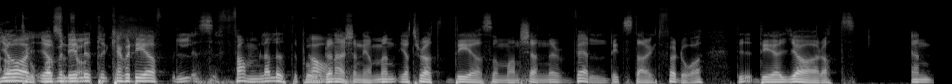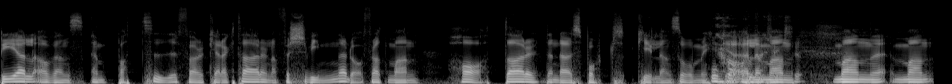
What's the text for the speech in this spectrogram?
Ja, ja men det är lite, kanske det jag famlar lite på ja. orden här känner jag, men jag tror att det som man känner väldigt starkt för då, det, det gör att en del av ens empati för karaktärerna försvinner då, för att man hatar den där sportkillen så mycket. Ja, eller man, man, man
